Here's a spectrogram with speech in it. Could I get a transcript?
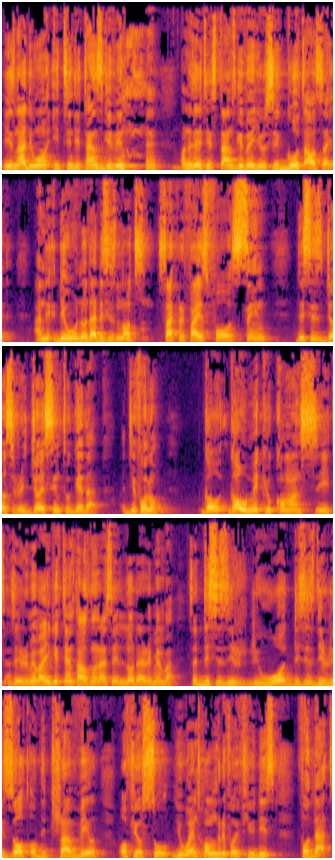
He's not the one eating the Thanksgiving. when they say it is Thanksgiving, you see goat outside. And they will know that this is not sacrifice for sin. This is just rejoicing together. Do you follow? God, God will make you come and see it and say, remember you gave 10,000 and I said, Lord, I remember. So this is the reward. This is the result of the travail of your soul. You went hungry for a few days for that.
